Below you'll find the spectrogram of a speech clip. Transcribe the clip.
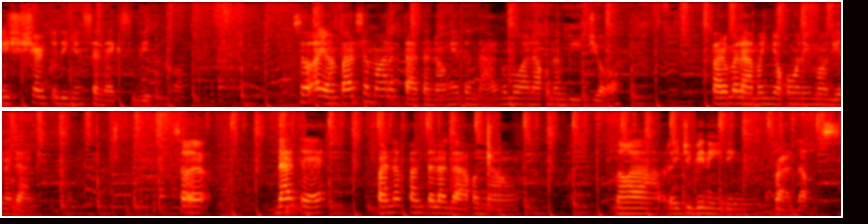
i-share ko din yun sa next video ko. So, ayan, para sa mga nagtatanong, ito na, gumawa na ako ng video para malaman nyo kung ano yung mga ginagamit. So, dati, fan na fan talaga ako ng mga rejuvenating products.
